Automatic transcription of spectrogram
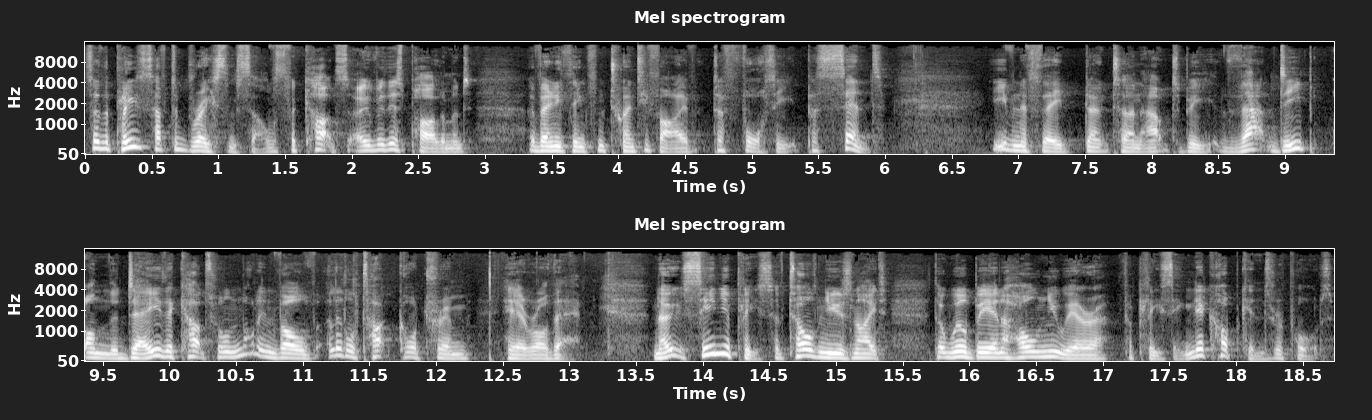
so the police have to brace themselves for cuts over this Parliament of anything from 25 to 40 percent. Even if they don't turn out to be that deep on the day, the cuts will not involve a little tuck or trim here or there. No, senior police have told Newsnight that we'll be in a whole new era for policing. Nick Hopkins reports.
